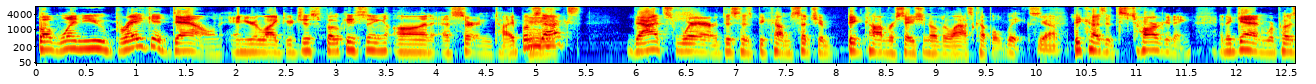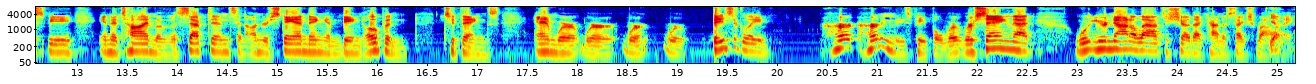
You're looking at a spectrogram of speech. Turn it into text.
But when you break it down and you're like you're just focusing on a certain type of mm. sex, that's where this has become such a big conversation over the last couple of weeks. Yeah. Because it's targeting. And again, we're supposed to be in a time of acceptance and understanding and being open to things. And we're we're we're we're basically hurt, hurting these people. We're, we're saying that you're not allowed to show that kind of sexuality. Yeah.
